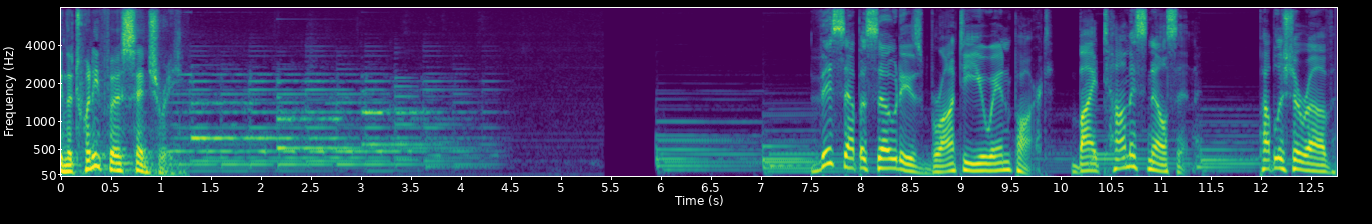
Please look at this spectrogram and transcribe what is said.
in the 21st century. This episode is brought to you in part by Thomas Nelson, publisher of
